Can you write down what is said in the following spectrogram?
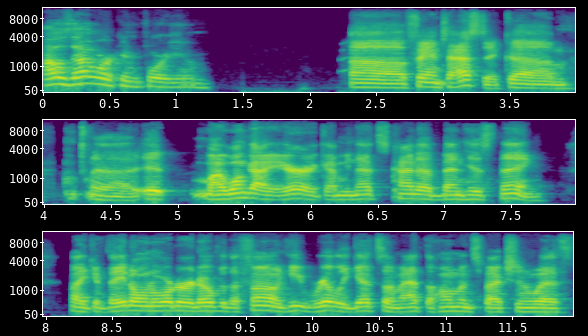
how's that working for you? Uh, fantastic. Um, uh, it. My one guy, Eric. I mean, that's kind of been his thing. Like, if they don't order it over the phone, he really gets them at the home inspection with.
